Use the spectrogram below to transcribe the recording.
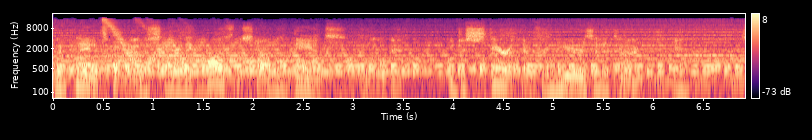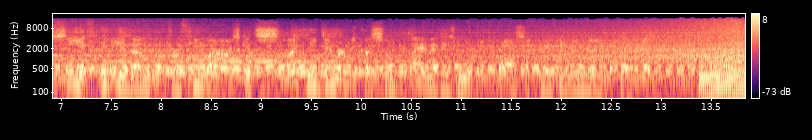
When planets go around a star, they cause the star to dance a little bit. You just stare at them for years at a time and see if any of them, for a few hours, gets slightly dimmer because some planet has moved across it, making a little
